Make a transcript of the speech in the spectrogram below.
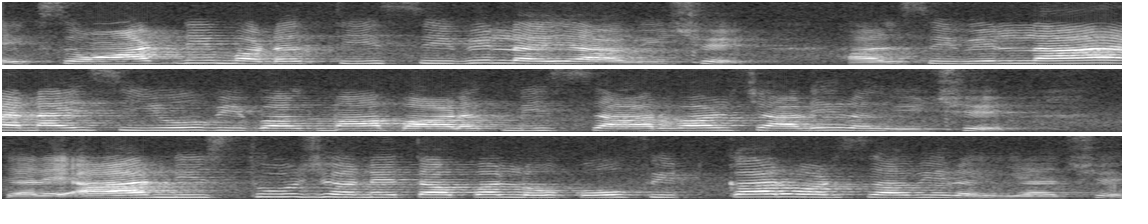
એકસો આઠની મદદથી સિવિલ લઈ આવી છે. હાલ સિવિલના એનઆઈસીયુ વિભાગમાં બાળકની સારવાર ચાલી રહી છે. ત્યારે આ નિષ્ઠુર જનેતા પર લોકો ફિટકાર વરસાવી રહ્યા છે.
